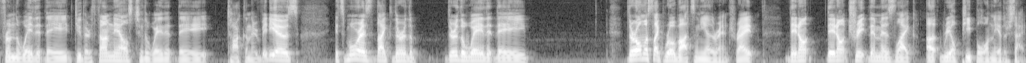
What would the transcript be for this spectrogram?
from the way that they do their thumbnails to the way that they talk on their videos. It's more as like they're the they're the way that they they're almost like robots on the other end, right? They don't they don't treat them as like uh, real people on the other side.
